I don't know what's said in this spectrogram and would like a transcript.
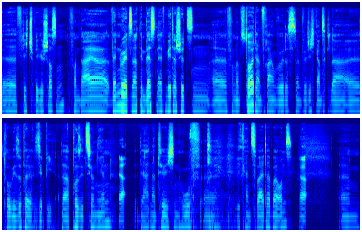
äh, Pflichtspiel geschossen. Von daher, wenn du jetzt nach dem besten Elfmeterschützen äh, von uns Torhütern fragen würdest, dann würde ich ganz klar äh, Tobi Sippel Sippi. da positionieren. Ja. Der hat natürlich einen Huf äh, wie kein zweiter bei uns. Ja. Ähm,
